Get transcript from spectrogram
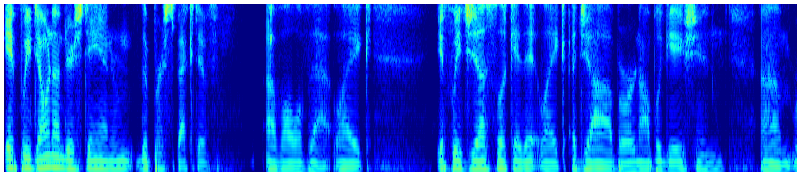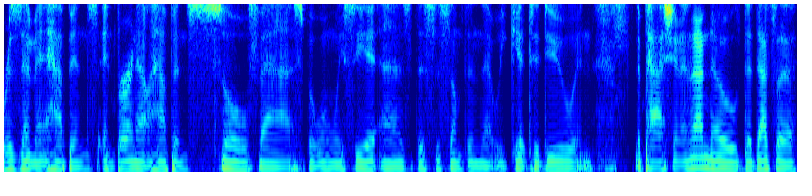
if we don't understand the perspective of all of that, like if we just look at it like a job or an obligation, um, resentment happens and burnout happens so fast. But when we see it as this is something that we get to do and the passion, and I know that that's a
